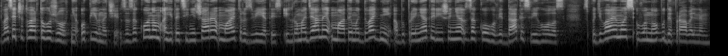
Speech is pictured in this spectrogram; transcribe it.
24 жовтня опівночі за законом агітаційні чари мають розвіятись, і громадяни матимуть два дні, аби прийняти рішення, за кого віддати свій голос. Сподіваємось, воно буде правильним.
